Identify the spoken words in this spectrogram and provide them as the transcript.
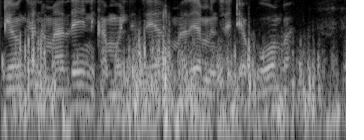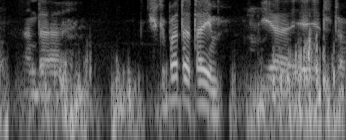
niliongea na madhei nikamwelezea madhei amenisaidia kuomba and uh, tukipata time pia yeye tutam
